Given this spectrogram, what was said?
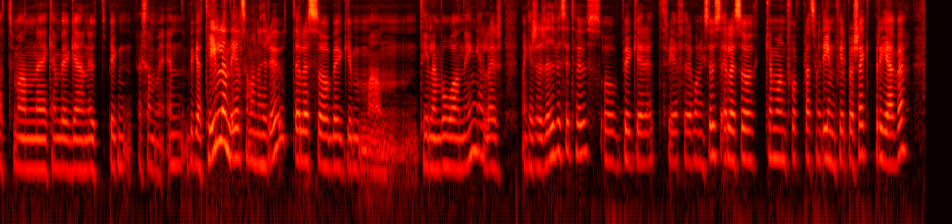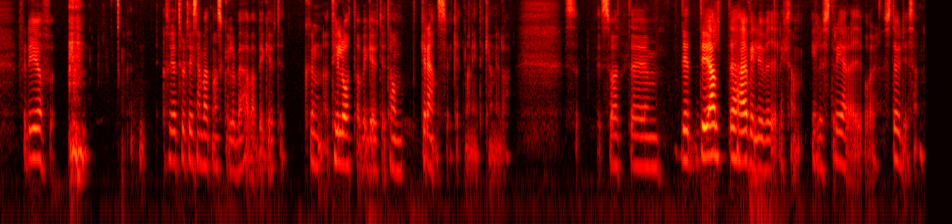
att man eh, kan bygga en utbygg, liksom en, bygga till en del som man hyr ut eller så bygger man till en våning eller man kanske river sitt hus och bygger ett tre, fyra våningshus eller så kan man få plats med ett infillprojekt bredvid. För det är ju, alltså jag tror till exempel att man skulle behöva bygga ut, ett, kunna tillåta att bygga ut i tomtgräns vilket man inte kan idag. Så, så att ehm, det, det, allt det här vill ju vi liksom illustrera i vår studie sen.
